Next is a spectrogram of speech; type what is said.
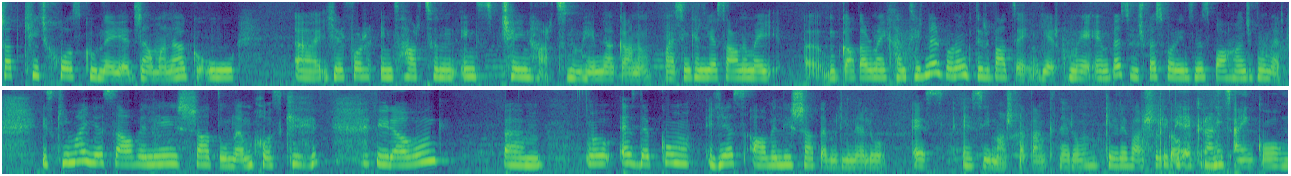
շատ քիչ խոսք ունեի այդ ժամանակ ու երբ որ ինձ հարցն ինձ չէին հարցնում հիմնականում, այսինքն ես անում էի կատարում էի խնդիրներ, որոնք դրված էին, երգում էի այնպես, ինչպես որ ինձնից պահանջվում էր։ Իսկ հիմա ես ավելի շատ ունեմ խոսքի իրավունք, ու այս դեպքում ես ավելի շատ եմ լինելու այս այս իմ աշխատանքներում Գերեվաշուտով։ Կլիպի էկրանից այն կողմ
